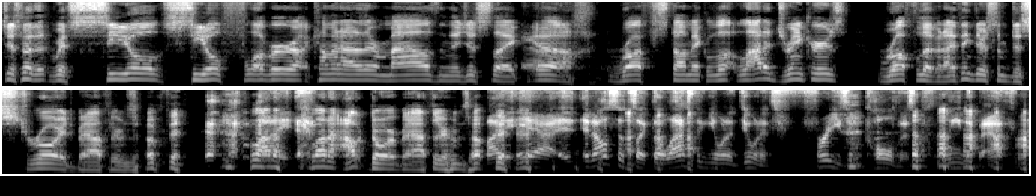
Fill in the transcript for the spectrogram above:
just with with seal seal flubber coming out of their mouths, and they're just like, Yeah. ugh, rough stomach. A lot of drinkers, rough living. I think there's some destroyed bathrooms up there. A lot of a lot of outdoor bathrooms up My, there. yeah, and- and also it's like the last thing you want to do when it's freezing cold is clean a bathroom,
